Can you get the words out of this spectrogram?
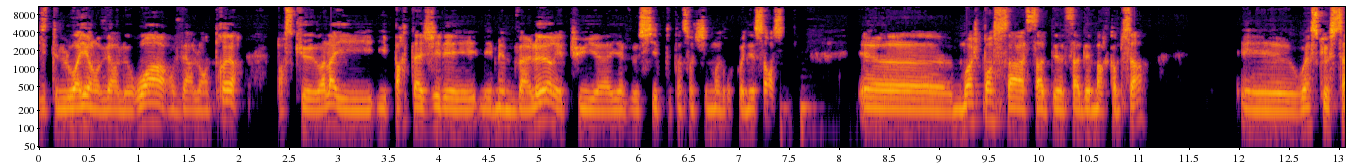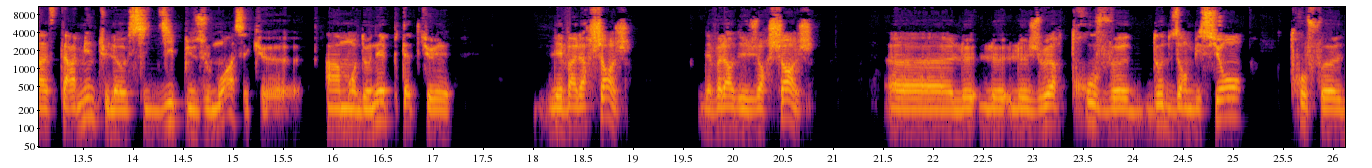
ils étaient loyaux envers le roi, envers l'empereur, parce que voilà, ils, partageaient les, mêmes valeurs et puis euh, il y avait aussi peut-être un sentiment de reconnaissance. Euh, moi, je pense que ça, ça, ça démarre comme ça. Et où est-ce que ça se termine? Tu l'as aussi dit plus ou moins, c'est que à un moment donné, peut-être que les valeurs changent, les valeurs du joueur changent. Euh, le, le, le, joueur trouve d'autres ambitions, trouve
